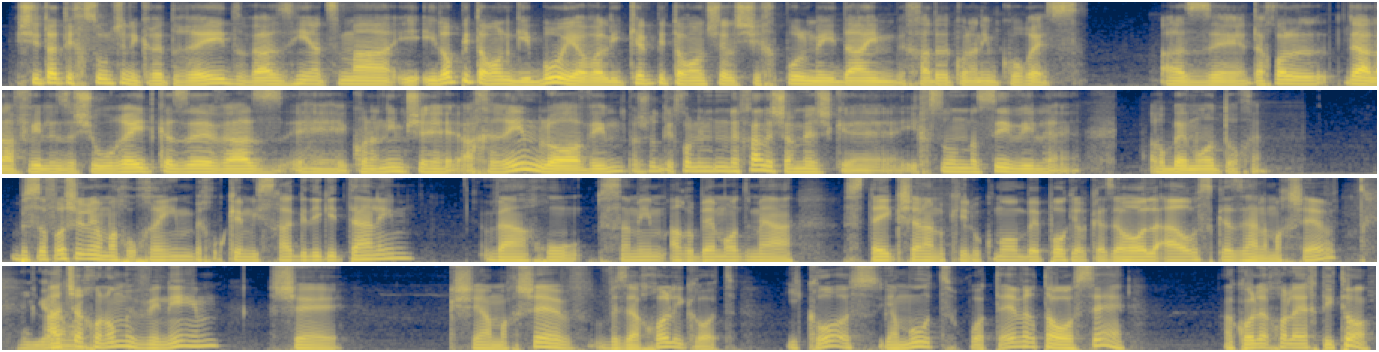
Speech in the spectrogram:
שיטת אחסון שנקראת RAID, ואז היא עצמה, היא, היא לא פתרון גיבוי, אבל היא כן פתרון של שכפול מידע אם אחד הכוננים קורס. אז uh, אתה יכול, אתה יודע, להפעיל איזשהו RAID כזה, ואז uh, כוננים שאחרים לא אוהבים, פשוט יכולים לך לשמש כאחסון מסיבי להרבה מאוד תוכן. בסופו של יום אנחנו חיים בחוקי משחק דיגיטליים, ואנחנו שמים הרבה מאוד מה stake שלנו, כאילו כמו בפוקר כזה, הול אאוס כזה על המחשב, עד שאנחנו לא מבינים שכשהמחשב, וזה יכול לקרות, יקרוס, ימות, whatever אתה עושה, הכל יכול ללכת איתו.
